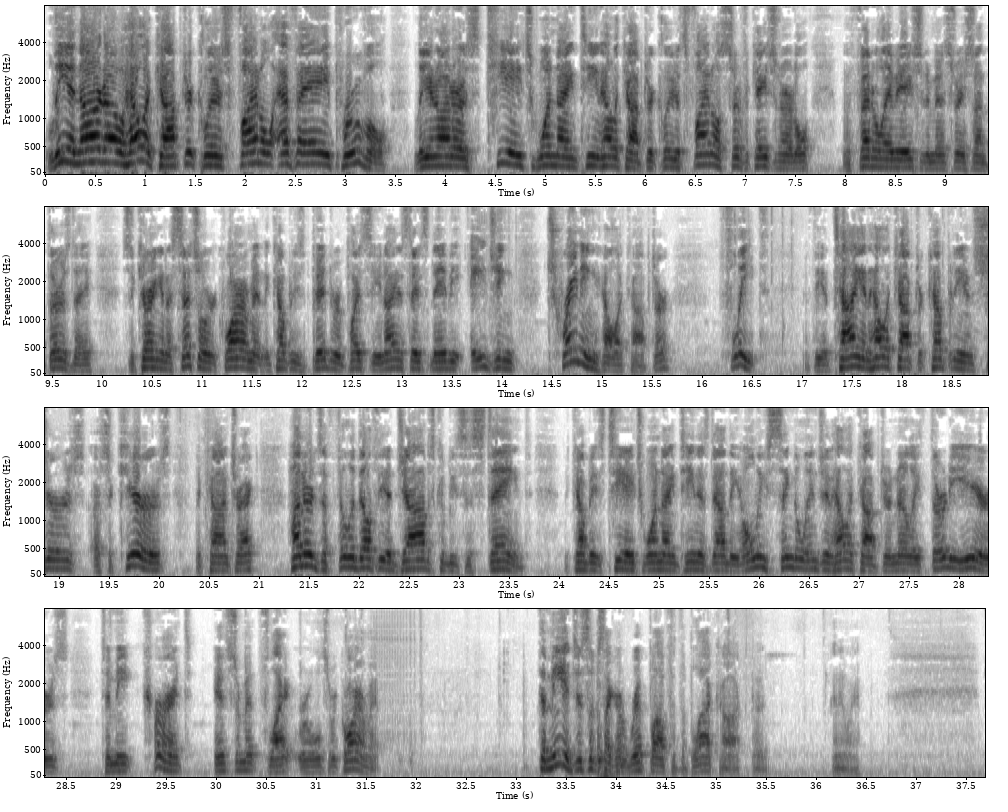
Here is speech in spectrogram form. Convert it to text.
Leonardo helicopter clears final FAA approval. Leonardo's TH-119 helicopter cleared its final certification hurdle with the Federal Aviation Administration on Thursday, securing an essential requirement in the company's bid to replace the United States Navy aging training helicopter fleet. If the Italian helicopter company ensures or secures the contract, hundreds of Philadelphia jobs could be sustained. The company's TH-119 is now the only single-engine helicopter in nearly 30 years to meet current instrument flight rules requirement. To me, it just looks like a ripoff of the Blackhawk, but anyway.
